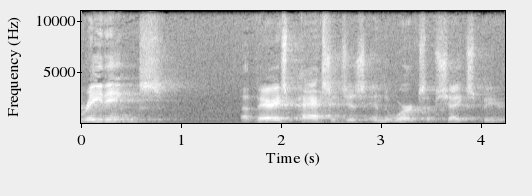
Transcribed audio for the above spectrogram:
readings of various passages in the works of Shakespeare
